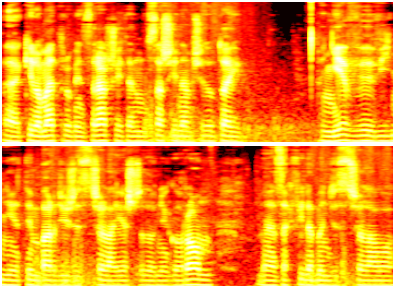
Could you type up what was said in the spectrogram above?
e, km, więc raczej ten Musashi nam się tutaj nie wywinie, tym bardziej, że strzela jeszcze do niego Ron. E, za chwilę będzie strzelało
